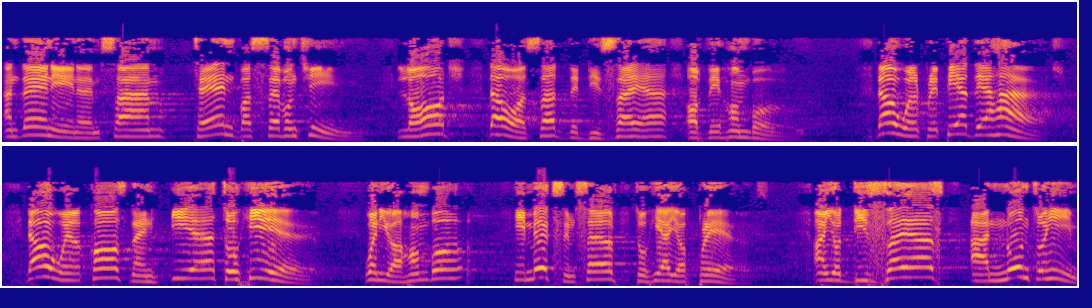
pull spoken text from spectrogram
And then in um, Psalm 10 verse 17, Lord, thou hast the desire of the humble. Thou wilt prepare their heart. Thou wilt cause thine ear to hear. When you are humble, he makes himself to hear your prayers. And your desires are known to him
